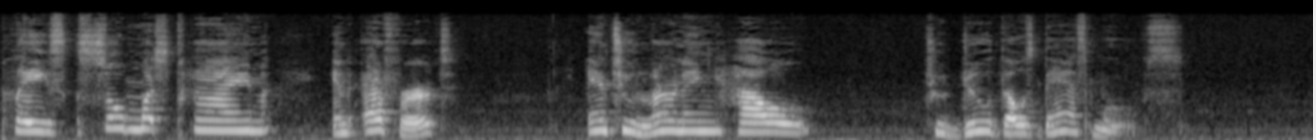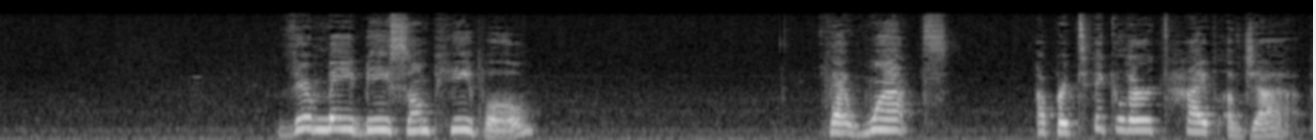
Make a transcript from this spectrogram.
place so much time and effort into learning how to do those dance moves. There may be some people that want a particular type of job.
